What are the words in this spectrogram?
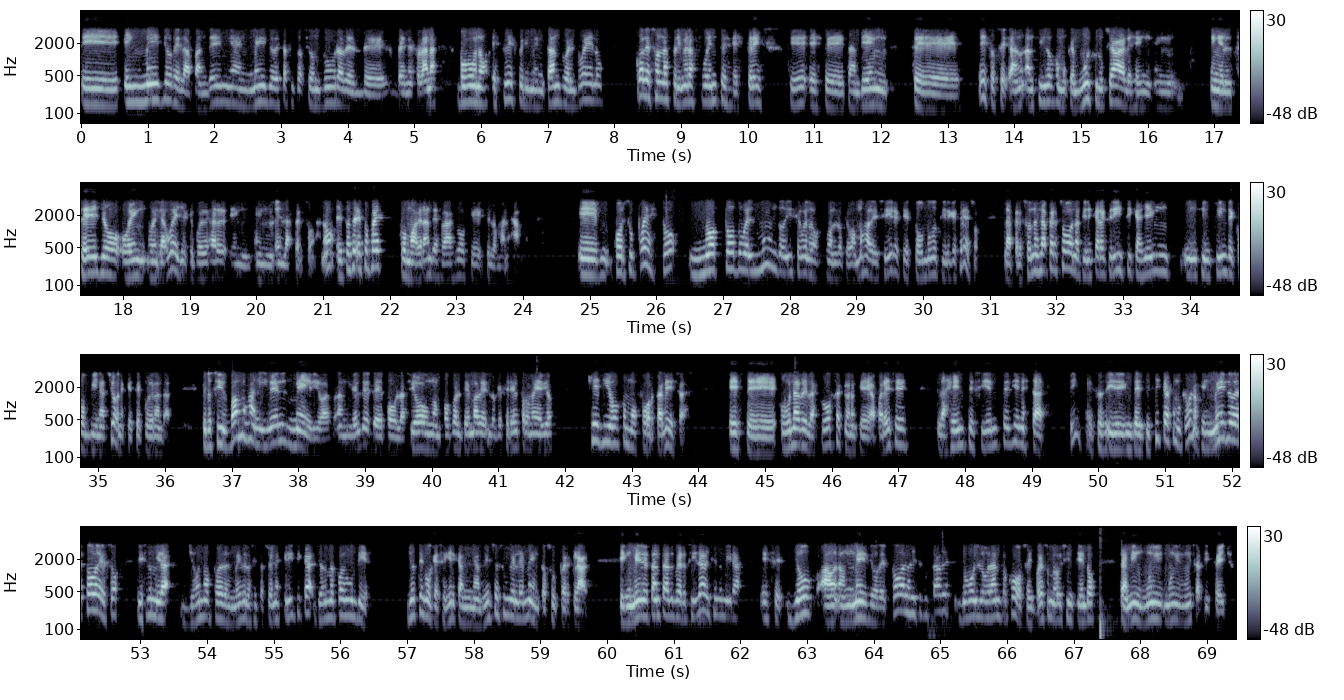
eh, en medio de la pandemia, en medio de esta situación dura de, venezolana, bueno, estoy experimentando el duelo. ¿Cuáles son las primeras fuentes de estrés que este, también se, eso, se, han, sido como que muy cruciales en, el sello o en, en, la huella que puede dejar en, las personas, ¿no? Entonces, eso fue como a grandes rasgos que lo manejamos. Eh, por supuesto, no todo el mundo dice, bueno, con lo que vamos a decir es que todo el mundo tiene que ser eso. La persona es la persona, tiene características y hay un, sinfín de combinaciones que se pudieran dar. Pero si vamos a nivel medio, a, nivel de, de, población, un poco el tema de lo que sería el promedio, ¿qué dio como fortalezas? Este, una de las cosas con las que aparece la gente siente bienestar, ¿sí? Eso, identifica como que, bueno, que en medio de todo eso, dicen, mira, yo no puedo, en medio de las situaciones críticas, yo no me puedo hundir, yo tengo que seguir caminando. Y eso es un elemento súper claro. En medio de tanta adversidad, diciendo, mira, ese, yo en medio de todas las dificultades, yo voy logrando cosas y por eso me voy sintiendo también muy, muy, muy satisfecho.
